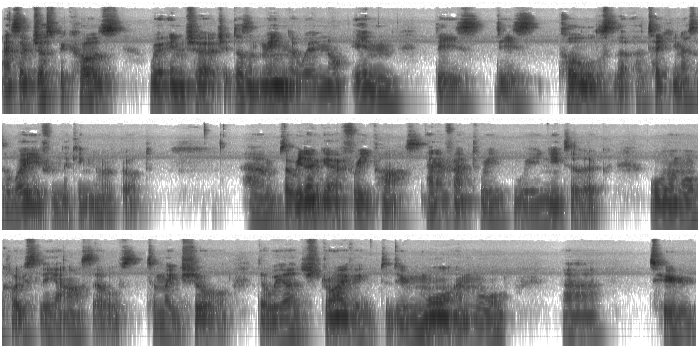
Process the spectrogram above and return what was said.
And so, just because we're in church, it doesn't mean that we're not in these these pulls that are taking us away from the kingdom of God. Um, so we don't get a free pass, and in fact, we we need to look all the more closely at ourselves to make sure that we are striving to do more and more uh, to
